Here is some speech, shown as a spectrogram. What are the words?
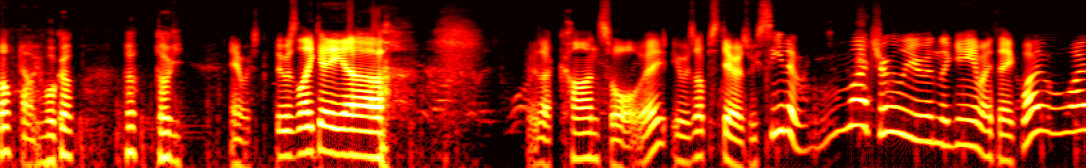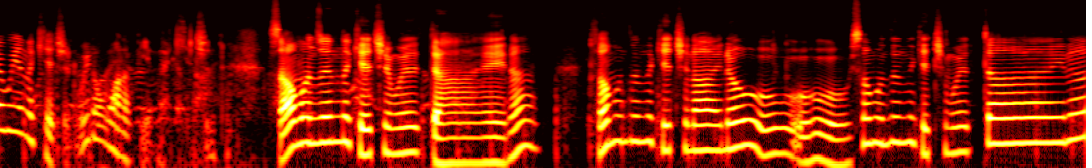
Oh, now he woke up. Oh, doggy. Anyways, there was like a, uh... There's a console, right? It was upstairs. We seen it much earlier in the game, I think. Why why are we in the kitchen? We don't want to be in the kitchen. Someone's in the kitchen with Dinah. Someone's in the kitchen, I know. Someone's in the kitchen with Dinah.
